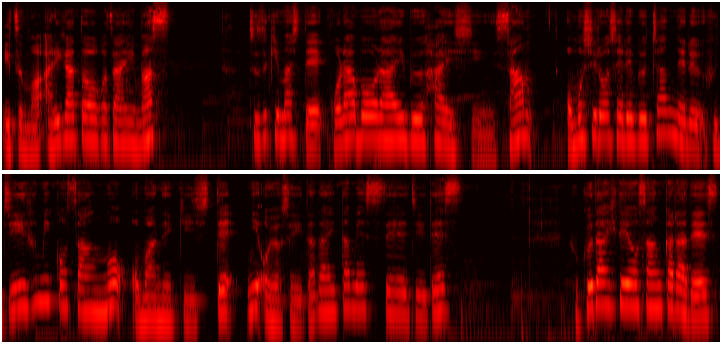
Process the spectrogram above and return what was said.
いつもありがとうございます。続きましてコラボライブ配信3面白セレブチャンネル藤井文子さんをお招きしてにお寄せいただいたメッセージです。福田秀夫さんからです。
